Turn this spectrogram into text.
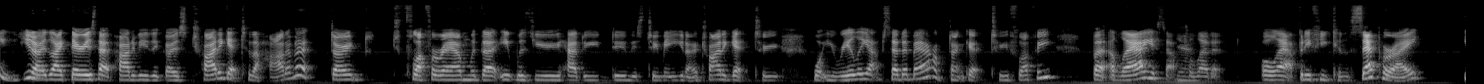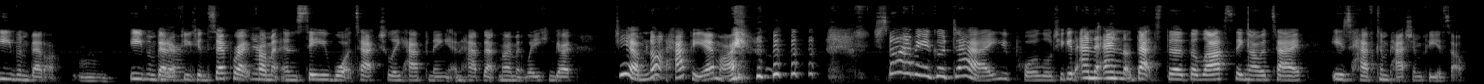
think you know, like there is that part of you that goes, try to get to the heart of it. Don't fluff around with the "it was you." How do you do this to me? You know, try to get to what you're really upset about. Don't get too fluffy, but allow yourself Yeah. to let it all out. But if you can separate, even better Mm. even better Yeah. if you can separate Yeah. from it and see what's actually happening and have that moment where you can go, gee, I'm not happy, am I? Just not having a good day, you poor little chicken. And and that's the the last thing I would say is have compassion for yourself.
